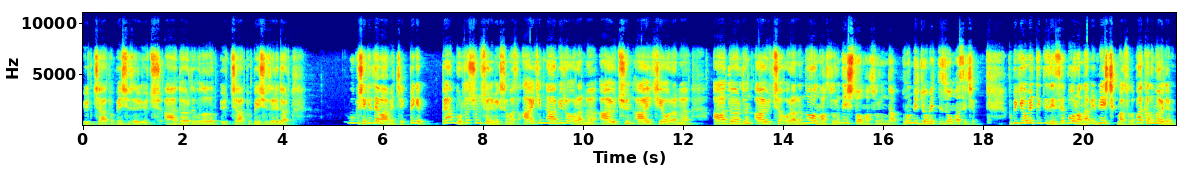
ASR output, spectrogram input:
3 çarpı 5 üzeri 3. A4'ü bulalım. 3 çarpı 5 üzeri 4. Bu bu şekilde devam edecek. Peki ben burada şunu söylemek istiyorum aslında. A2'nin A1 oranı, A3'ün A2 oranı, A4'ün A3'e oranı ne olmak zorunda? Eşit olmak zorunda. Bunun bir geometrik dizi olması için. Bu bir geometrik dizi ise bu oranlar birbirine eşit çıkmak zorunda. Bakalım öyle mi?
